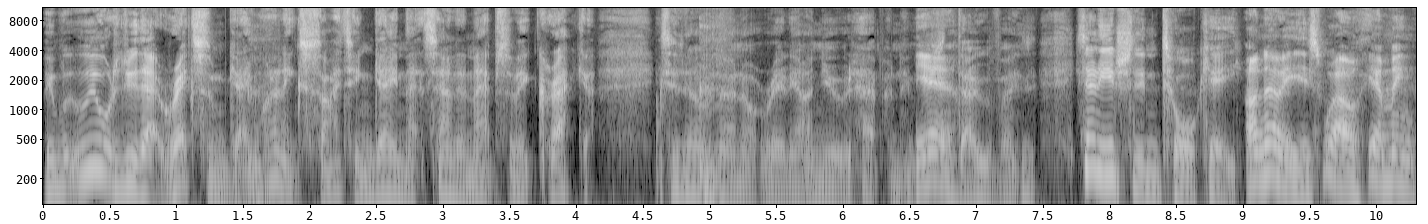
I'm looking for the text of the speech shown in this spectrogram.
We, we we ought to do that Wrexham game. What an exciting game! That sounded an absolute cracker." He said, "Oh no, not really. I knew it would happen. It Yeah. was Dover. He's only interested in Torquay." I know he is. Well, I mean,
